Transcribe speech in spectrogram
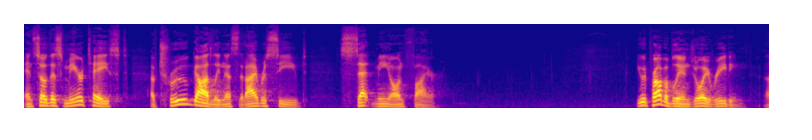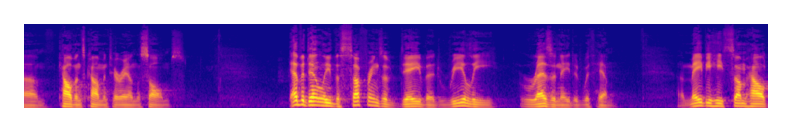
And so this mere taste of true godliness that I received set me on fire. You would probably enjoy reading um, Calvin's commentary on the Psalms. Evidently, the sufferings of David really resonated with him. Uh, maybe he somehow,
